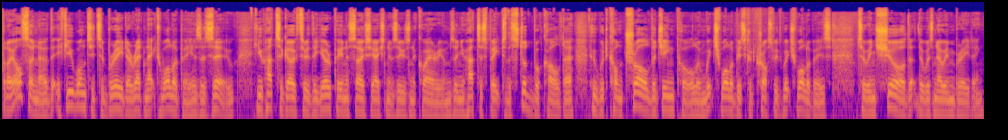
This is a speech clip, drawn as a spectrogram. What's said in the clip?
But I also know that if you wanted to breed a red-necked wallaby as a zoo, you had to go through the European Association of Zoos and Aquariums, and you had to speak to the stud book holder who would control the gene pool and which wallabies could cross with which wallabies to ensure that there was no inbreeding.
